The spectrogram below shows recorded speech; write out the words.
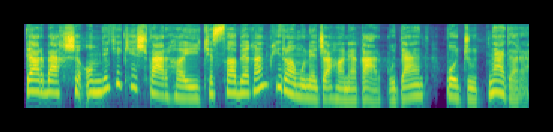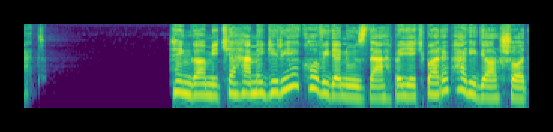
در بخش عمده کشورهایی که سابقا پیرامون جهان غرب بودند وجود ندارد. هنگامی که همهگیری کووید 19 به یک بار پدیدار شد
